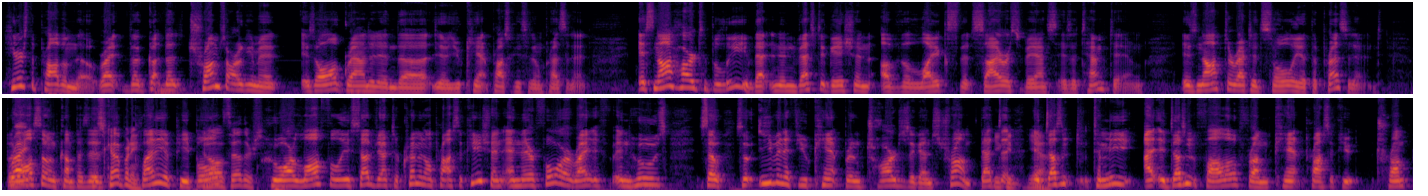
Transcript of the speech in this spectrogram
here's the problem, though, right? The the Trump's argument is all grounded in the you know you can't prosecute sitting president. It's not hard to believe that an investigation of the likes that Cyrus Vance is attempting is not directed solely at the president, but Right. also encompasses plenty of people who are lawfully subject to criminal prosecution, and therefore, right, if, in whose so so even if you can't bring charges against Trump, that could- yeah. it doesn't to me I, it doesn't follow from can't prosecute Trump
